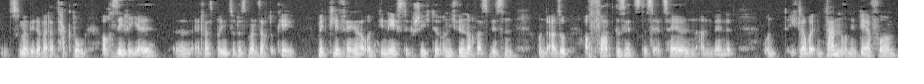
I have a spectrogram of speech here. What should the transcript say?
jetzt sind wir wieder bei der Taktung, auch seriell äh, etwas bringt, so dass man sagt, okay, mit Cliffhanger und die nächste Geschichte und ich will noch was wissen und also auch fortgesetztes Erzählen anwendet. Und ich glaube, dann und in der Form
